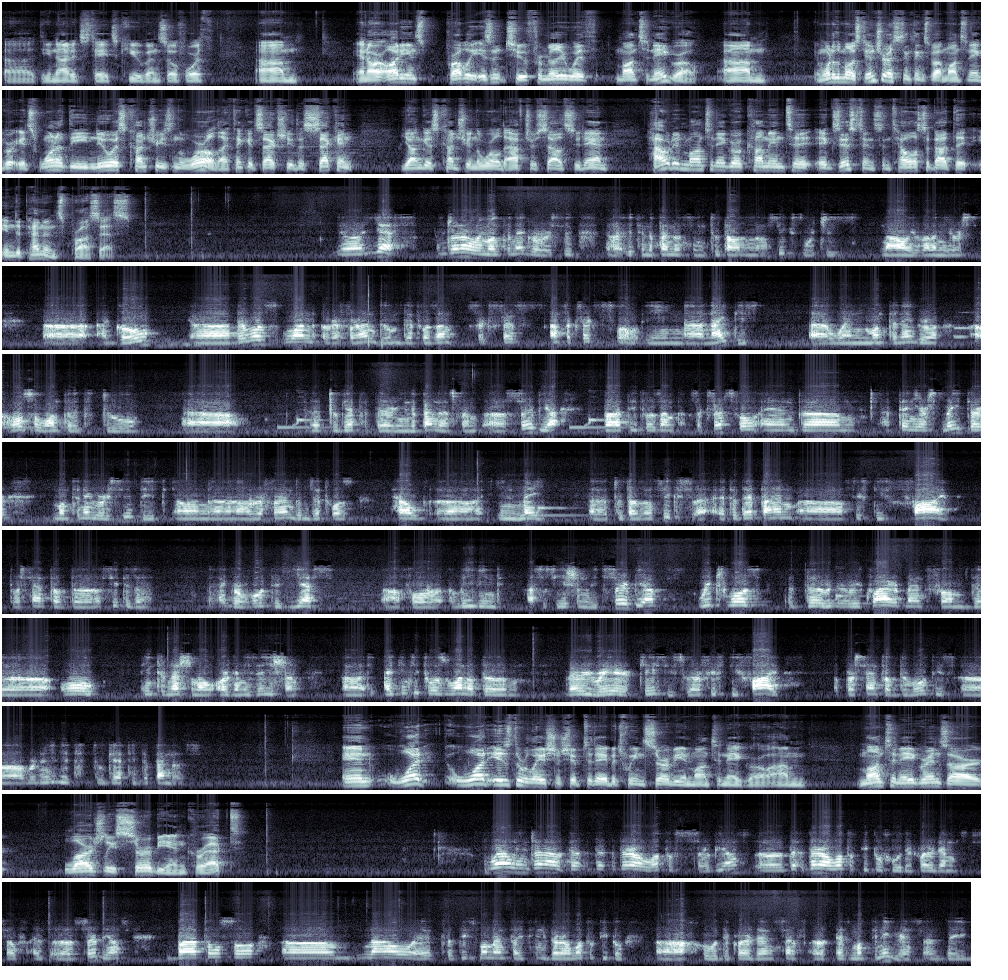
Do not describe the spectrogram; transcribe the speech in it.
uh, the United States, Cuba, and so forth. Um, and our audience probably isn't too familiar with Montenegro. Um, and one of the most interesting things about Montenegro, it's one of the newest countries in the world. I think it's actually the second youngest country in the world after South Sudan. How did Montenegro come into existence? And tell us about the independence process. Uh, yes, in general, Montenegro received uh, its independence in 2006, which is now 11 years uh, ago. Uh, there was one referendum that was unsuccess, unsuccessful in uh, 90s uh, when Montenegro uh, also wanted to uh, to get their independence from Serbia, but it was unsuccessful. And um, 10 years later, Montenegro received it on a referendum that was held in May 2006. at that time, 55% of the citizens Montenegro voted yes uh, for leaving association with Serbia, which was the requirement from the all international organization. Uh, I think it was one of the very rare cases where 55% of the votes uh, were needed to get independence. And what what is the relationship today between Serbia and Montenegro? Um, Montenegrins are largely Serbian, correct? Well, in general, there, there are a lot of Serbians. Uh, there are a lot of people who declare themselves as uh, Serbians, but also um, now at this moment, I think there are a lot of people uh, who declare themselves uh, as Montenegrins, as they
